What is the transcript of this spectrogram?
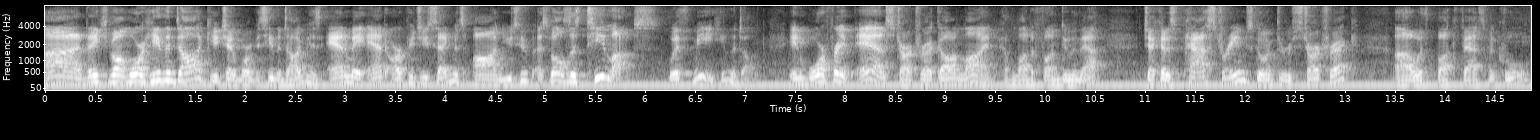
Uh, thank you about more Heathen Dog. You check more of his Heathen Dog, his anime and RPG segments on YouTube, as well as his team ups with me, Heathen Dog, in Warframe and Star Trek Online. Have a lot of fun doing that. Check out his past streams going through Star Trek uh, with Buck Fats McCool.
